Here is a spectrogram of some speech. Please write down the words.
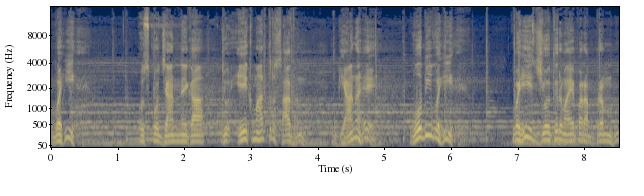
वही है। उसको जानने का जो एकमात्र साधन, ज्ञान है, वो भी वही है। वही ज्योतिर्मय पर ब्रह्म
